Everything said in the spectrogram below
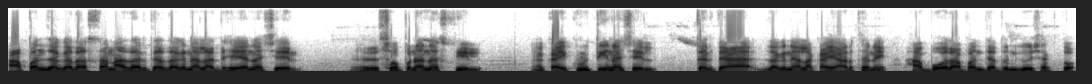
आपण जगत असताना जर त्या जगण्याला ध्येय नसेल स्वप्न नसतील काही कृती नसेल तर त्या जगण्याला काही अर्थ नाही. हा बोध आपण त्यातून घेऊ शकतो.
